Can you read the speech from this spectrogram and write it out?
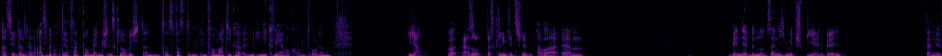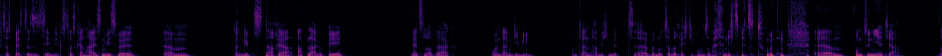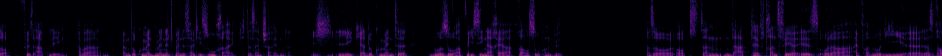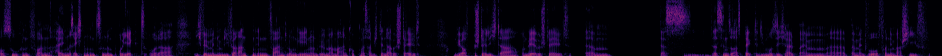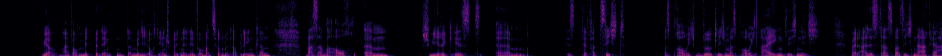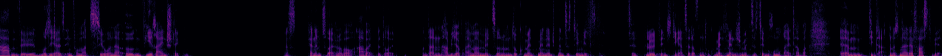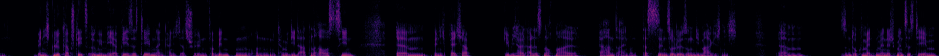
passiert dann halt auch. Also der Faktor Mensch ist, glaube ich, dann das, was dem Informatiker in, in die Quere kommt, oder? Ja, aber, also das klingt jetzt schlimm, aber ähm, wenn der Benutzer nicht mitspielen will, dann hilft das beste System nichts. Das kann heißen, wie es will. Ähm, dann gibt's nachher Ablage P, Netzlaufwerk und dann gib ihm und dann habe ich mit äh, Benutzerberechtigung und so weiter nichts mehr zu tun. ähm, funktioniert ja. So, fürs Ablegen. Aber beim Dokumentenmanagement ist halt die Suche eigentlich das Entscheidende. Ich lege ja Dokumente nur so ab, wie ich sie nachher raussuchen will. Also ob es dann ein Datev-Transfer ist oder einfach nur die äh, das Raussuchen von allen Rechnungen zu einem Projekt oder ich will mit einem Lieferanten in Verhandlungen gehen und will mal mal angucken, was habe ich denn da bestellt und wie oft bestelle ich da und wer bestellt. Ähm, das, das sind so Aspekte, die muss ich halt beim, äh, beim Entwurf von dem Archiv ja einfach mitbedenken, damit ich auch die entsprechenden Informationen mit ablegen kann. Was aber auch ähm, schwierig ist, ähm, ist der Verzicht. Was brauche ich wirklich und was brauche ich eigentlich nicht? Weil alles das, was ich nachher haben will, muss ich als Information ja irgendwie reinstecken. Das kann im Zweifel aber auch Arbeit bedeuten. Und dann habe ich auf einmal mit so einem Dokumentmanagementsystem jetzt ist halt blöd, wenn ich die ganze Zeit auf dem Dokumentmanagementsystem rumreite, aber ähm, die Daten müssen halt erfasst werden. Wenn ich Glück habe, steht es irgendwie im ERP-System, dann kann ich das schön verbinden und kann mir die Daten rausziehen. Ähm, wenn ich Pech habe, gebe ich halt alles nochmal per Hand ein. Und das sind so Lösungen, die mag ich nicht. Ähm, also ein Dokumentenmanagementsystem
